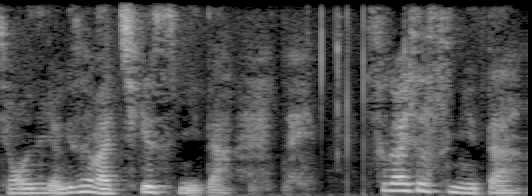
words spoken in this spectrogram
저 오늘 여기서 마치겠습니다. 네, 수고하셨습니다.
